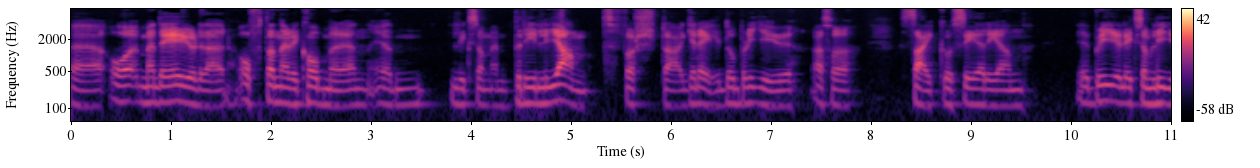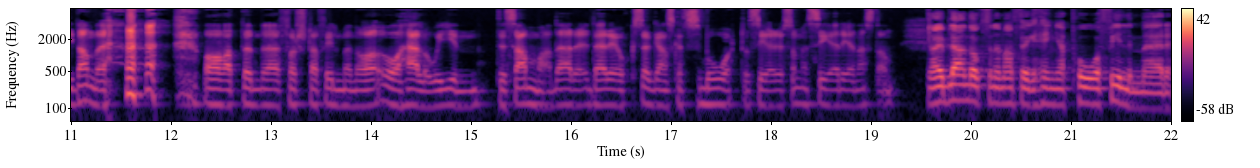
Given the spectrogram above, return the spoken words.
Uh, och, men det är ju det där, ofta när det kommer en, en liksom en briljant första grej, då blir ju alltså Psycho-serien det blir ju liksom lidande av att den där första filmen och, och Halloween tillsamma. Där, där är det också ganska svårt att se det som en serie nästan. Ja, ibland också när man försöker hänga på filmer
